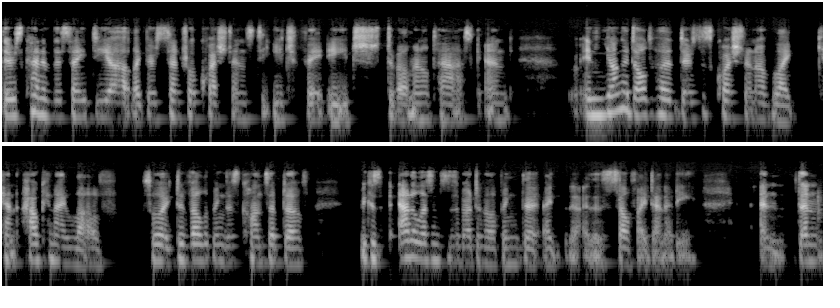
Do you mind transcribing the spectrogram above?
there's kind of this idea like there's central questions to each each developmental task and in young adulthood there's this question of like can how can i love? So like developing this concept of because adolescence is about developing the, the self identity and then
